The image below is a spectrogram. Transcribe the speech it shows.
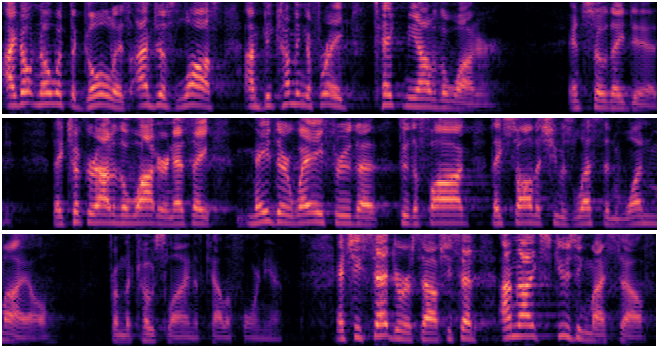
I don't know what the goal is. I'm just lost. I'm becoming afraid. Take me out of the water. And so they did. They took her out of the water, and as they made their way through the, through the fog, they saw that she was less than one mile from the coastline of California. And she said to herself, She said, I'm not excusing myself,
